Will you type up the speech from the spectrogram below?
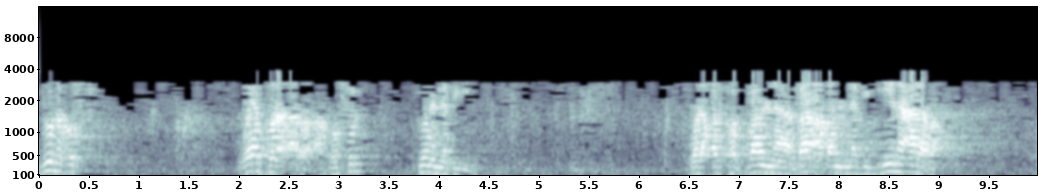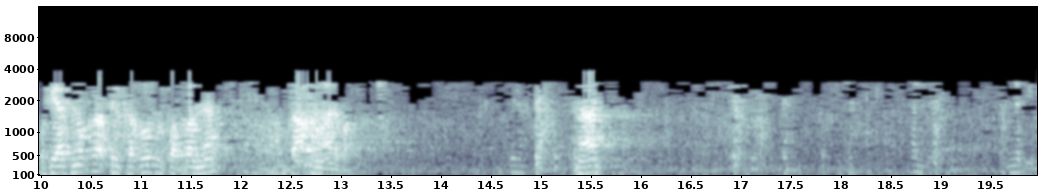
دون الرسل ويذكر الرسل دون النبيين. ولقد فضلنا بعض النبيين على بعض. وفي آية أخرى تلك الرسل فضلنا بعضهم على بعض نعم النبي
